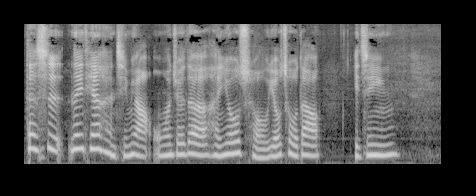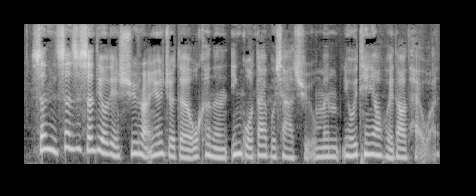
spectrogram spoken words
但是那一天很奇妙，我们觉得很忧愁，忧愁到已经身甚至身体有点虚软，因为觉得我可能英国待不下去，我们有一天要回到台湾。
